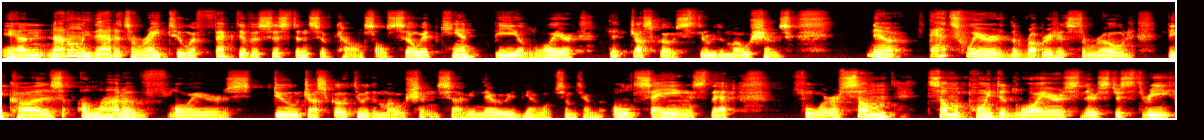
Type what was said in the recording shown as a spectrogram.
And not only that, it's a right to effective assistance of counsel. So it can't be a lawyer that just goes through the motions. Now, that's where the rubber hits the road because a lot of lawyers do just go through the motions. I mean, there were you know some, old sayings that for some some appointed lawyers, there's just three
